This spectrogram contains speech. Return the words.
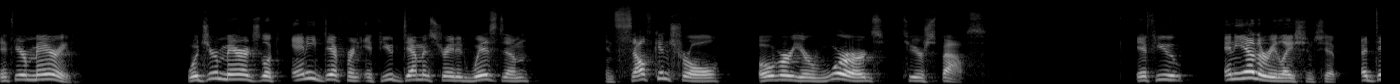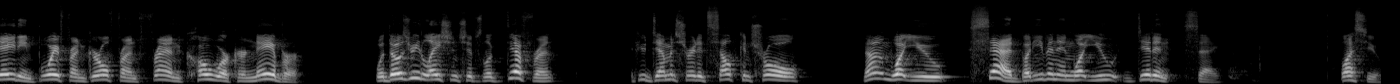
If you're married, would your marriage look any different if you demonstrated wisdom and self control over your words to your spouse. If you, any other relationship, a dating, boyfriend, girlfriend, friend, coworker, neighbor, would those relationships look different if you demonstrated self control, not in what you said, but even in what you didn't say? Bless you.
